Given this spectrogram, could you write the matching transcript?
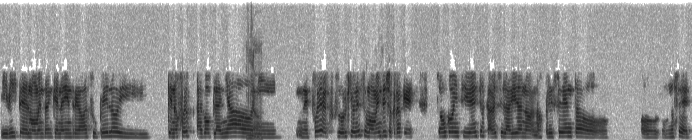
y viste el momento en que nadie entregaba su pelo y que no fue algo planeado ni fue surgió en ese momento y yo creo que son coincidencias que a veces la vida no, nos presenta o, no sé,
